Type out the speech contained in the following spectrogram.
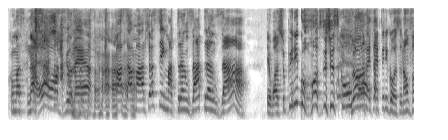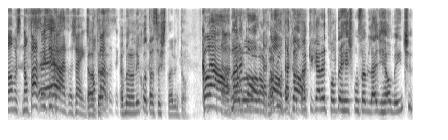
Como assim? Não, óbvio, né? Passar marcha assim, mas transar, transar, eu acho perigoso, desculpa. Não, Mas é perigoso, não vamos, não façam isso em casa, gente. Não Até- façam isso em é casa. melhor nem contar essa história, então. Conta. Não, agora Não, não, não, conta, não, conta, contar conta. que, cara, tu falou da responsabilidade realmente.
